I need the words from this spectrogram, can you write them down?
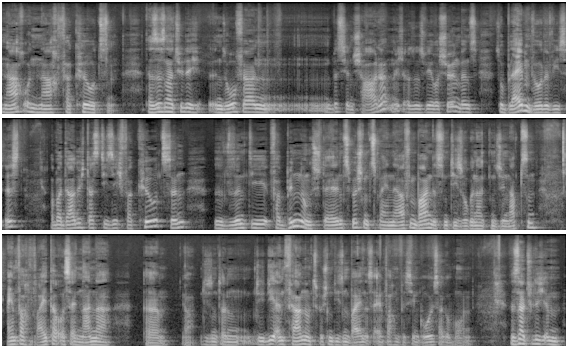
nach und nach verkürzen. Das ist natürlich insofern ein bisschen schade. Nicht? Also es wäre schön, wenn es so bleiben würde, wie es ist. Aber dadurch, dass die sich verkürzen, sind die Verbindungsstellen zwischen zwei Nervenbahnen, das sind die sogenannten Synapsen, einfach weiter auseinander. Ähm, ja, die sind dann, die, die Entfernung zwischen diesen beiden ist einfach ein bisschen größer geworden. Das ist natürlich im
